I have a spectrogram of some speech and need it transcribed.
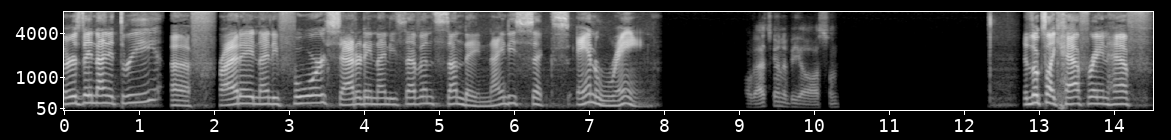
Thursday 93, uh Friday 94, Saturday 97, Sunday 96 and rain. Oh, that's going to be awesome. It looks like half rain, half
